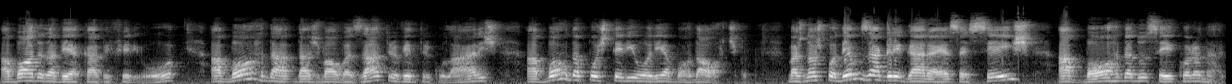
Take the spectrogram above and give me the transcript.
a borda da veia cava inferior, a borda das válvulas atrioventriculares, a borda posterior e a borda órtica. Mas nós podemos agregar a essas seis a borda do seio coronário.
